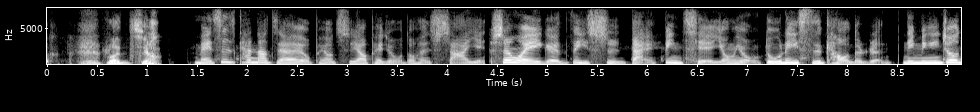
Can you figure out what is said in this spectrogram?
乱叫。每次看到只要有朋友吃药配酒，我都很傻眼。身为一个 Z 世代，并且拥有独立思考的人，你明明就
